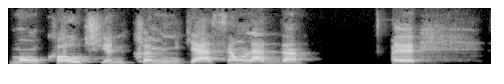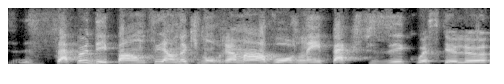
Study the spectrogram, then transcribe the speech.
mon coach, il y a une communication là-dedans. Euh, ça peut dépendre. Il y en a qui vont vraiment avoir l'impact physique où est-ce que là,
